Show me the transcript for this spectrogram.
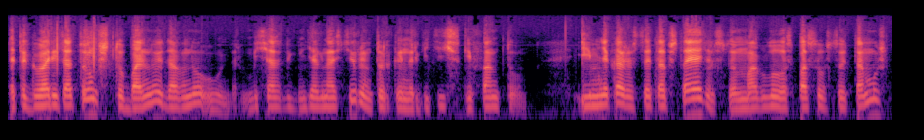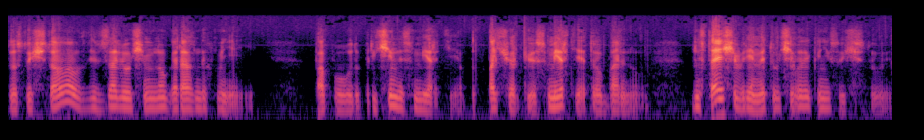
Это говорит о том, что больной давно умер. Мы сейчас диагностируем только энергетический фантом. И мне кажется, это обстоятельство могло способствовать тому, что существовало здесь в зале очень много разных мнений по поводу причины смерти. Я подчеркиваю, смерти этого больного. В настоящее время этого человека не существует.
